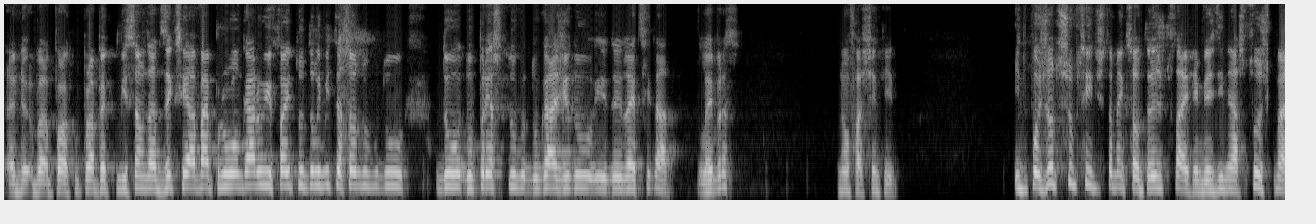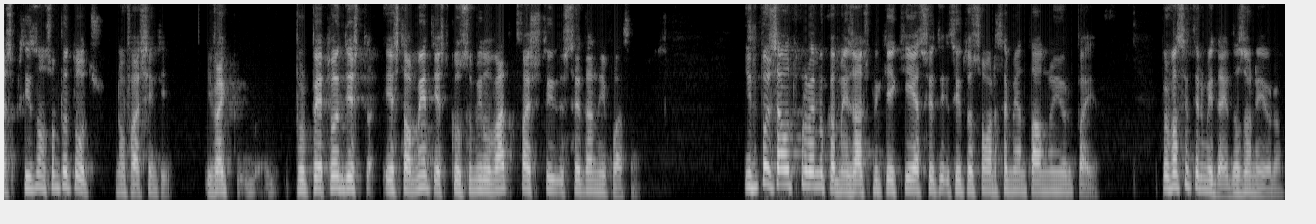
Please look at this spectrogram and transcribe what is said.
A própria Comissão dá a dizer que vai prolongar o efeito de limitação do, do, do, do preço do, do gás e, do, e da eletricidade. Lembra-se? Não faz sentido. E depois outros subsídios também, que são transversais. Em vez de ir às pessoas que mais precisam, são para todos. Não faz sentido. E vai perpetuando este, este aumento, este consumo elevado, que vai sustentando a inflação. E depois há outro problema que também já expliquei aqui, é a situação orçamental na União Europeia. Para você ter uma ideia da zona euro,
